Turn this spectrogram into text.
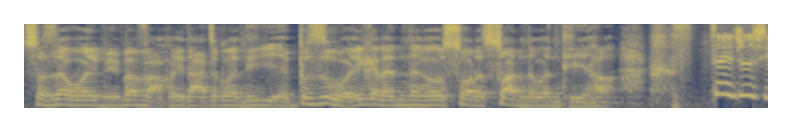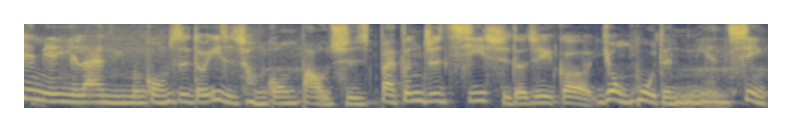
说实在，我也没办法回答这个问题，也不是我一个人能够说了算的问题哈。在这些年以来，你们公司都一直成功保持百分之七十的这个用户的粘性。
